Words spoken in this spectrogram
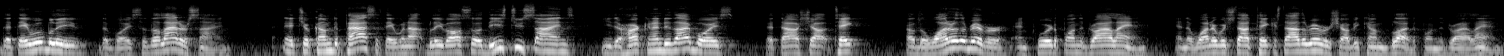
that they will believe the voice of the latter sign. It shall come to pass, if they will not believe also these two signs, neither hearken unto thy voice, that thou shalt take of the water of the river and pour it upon the dry land, and the water which thou takest out of the river shall become blood upon the dry land.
